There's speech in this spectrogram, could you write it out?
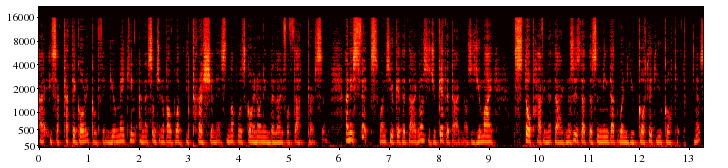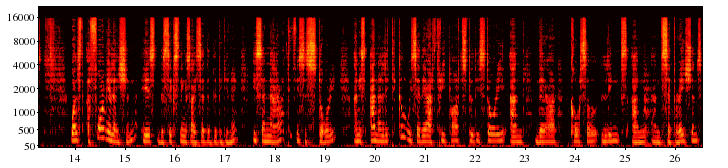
uh, it's a categorical thing. You're making an assumption about what depression is, not what's going on in the life of that person. And it's fixed. Once you get a diagnosis, you get a diagnosis. You might stop having a diagnosis. That doesn't mean that when you got it, you got it. Yes. Whilst a formulation is the six things I said at the beginning, is a narrative, is a story, and is analytical. We say there are three parts to this story, and there are causal links and, and separations,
